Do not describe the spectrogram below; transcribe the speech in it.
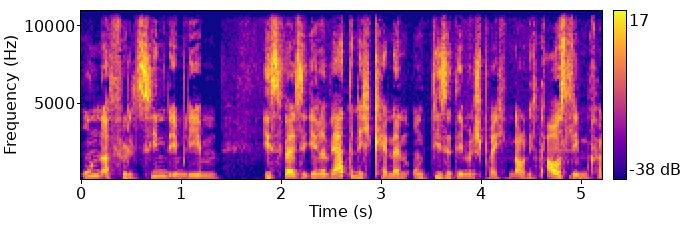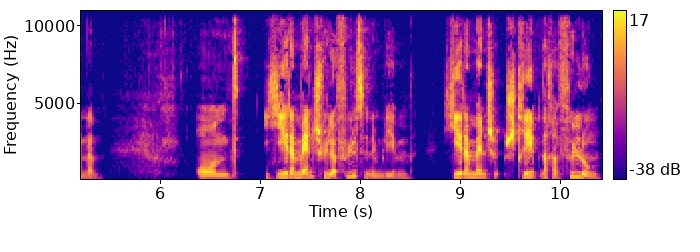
unerfüllt sind im Leben, ist, weil sie ihre Werte nicht kennen und diese dementsprechend auch nicht ausleben können. Und jeder Mensch will erfüllt sein im Leben. Jeder Mensch strebt nach Erfüllung.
